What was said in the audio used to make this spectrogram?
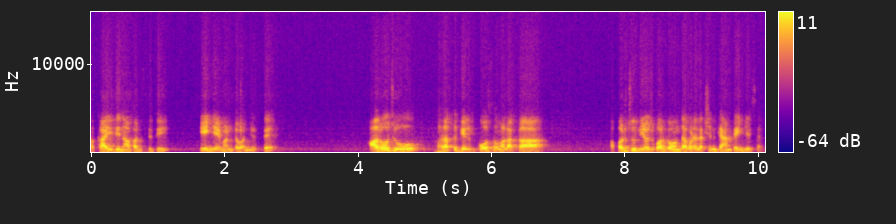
అక్క ఇది నా పరిస్థితి ఏం చేయమంటావు? అని చెప్తే ఆ రోజు భరత్ గెలుపు కోసం వాళ్ళ అక్క ఆ పరుచూరు నియోజకవర్గం అంతా కూడా ఎలక్షన్ క్యాంపెయిన్ చేశారు.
